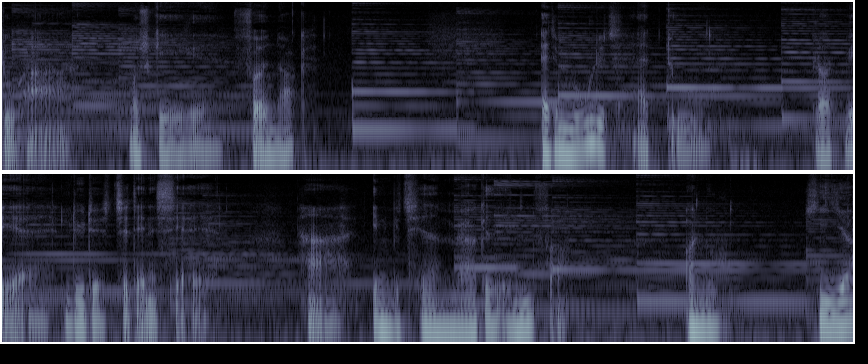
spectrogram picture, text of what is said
Du har måske ikke fået nok. Er det muligt, at du blot ved at lytte til denne serie har inviteret mørket indenfor og nu higer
